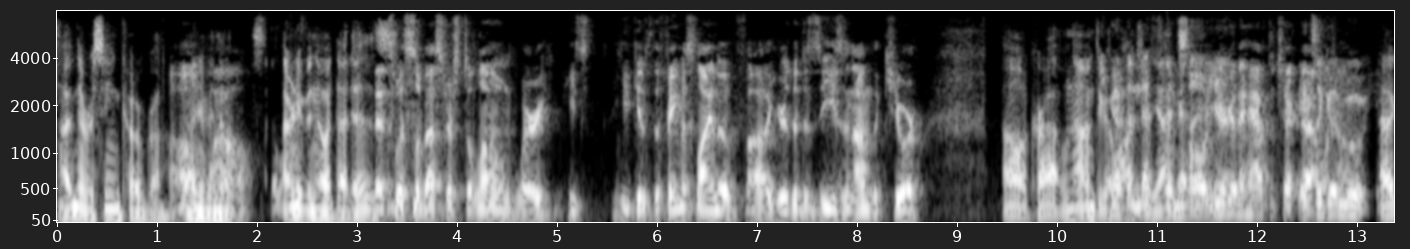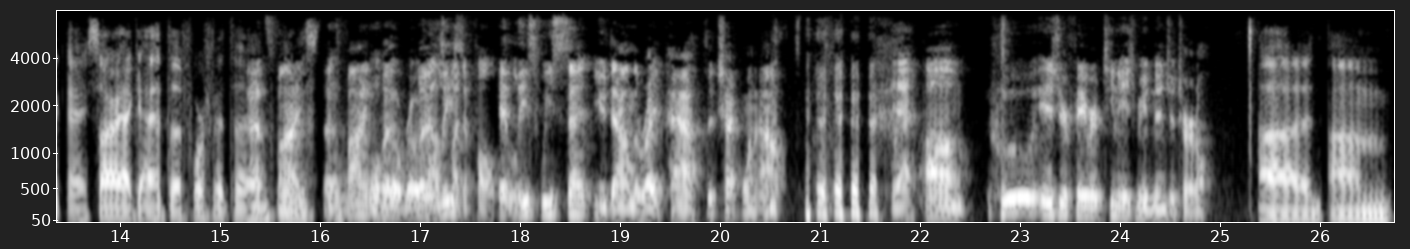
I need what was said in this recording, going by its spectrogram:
I've never seen Cobra. Oh, I don't even wow. know. I don't even know what that is. That's with Sylvester Stallone, where he's he gives the famous line of uh, "You're the disease and I'm the cure." Oh crap! Well, now I'm to go watch it. Yeah, I Netflix Oh, Yeah. you're gonna have to check that. It's a one good out. movie. Okay, sorry, I, got- I had to forfeit the. That's fine. this- That's We'll- fine. we'll but, but at Roadhouse by least default. at least we sent you down the right path to check one out. Yeah. um, who is your favorite Teenage Mutant Ninja Turtle? uh, um,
